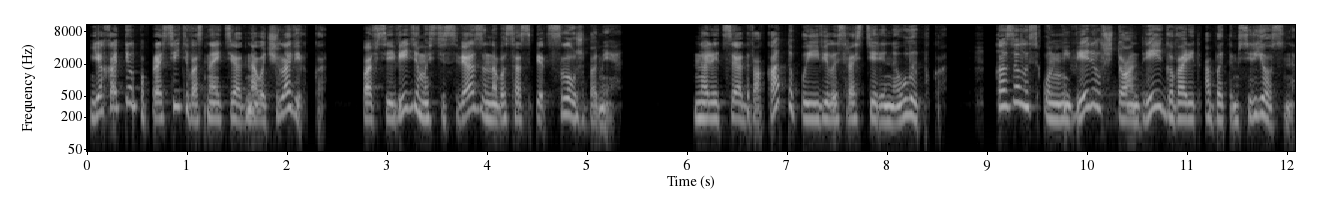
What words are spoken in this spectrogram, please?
Я хотел попросить вас найти одного человека, по всей видимости, связанного со спецслужбами». На лице адвоката появилась растерянная улыбка. Казалось, он не верил, что Андрей говорит об этом серьезно.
